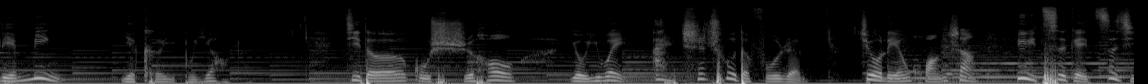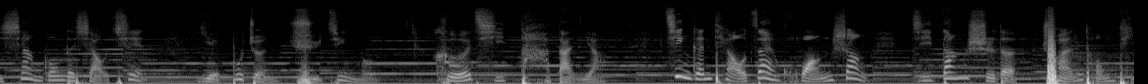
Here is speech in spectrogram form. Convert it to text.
连命也可以不要了。记得古时候有一位爱吃醋的夫人。就连皇上御赐给自己相公的小妾，也不准娶进门，何其大胆呀！竟敢挑战皇上及当时的传统体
